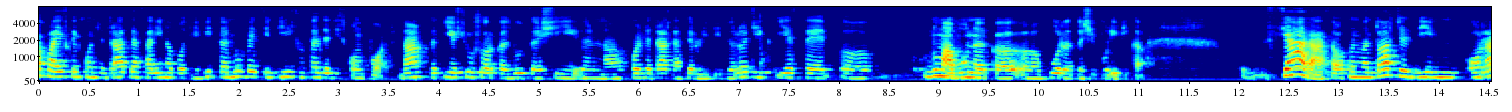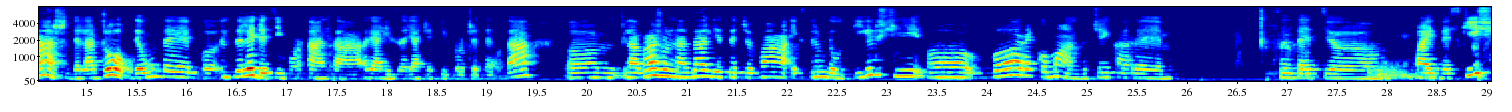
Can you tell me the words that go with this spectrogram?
apa este în concentrația salină potrivită, nu veți simți niciun fel de disconfort. Da? Să fie și ușor călduță și în uh, concentrația serului fiziologic este uh, numai bună că uh, curăță și purifică seara sau când vă întoarceți din oraș, de la job, de unde uh, înțelegeți importanța realizării acestui procedeu. Da? Uh, lavajul nazal este ceva extrem de util și uh, vă recomand, cei care sunteți uh, mai deschiși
